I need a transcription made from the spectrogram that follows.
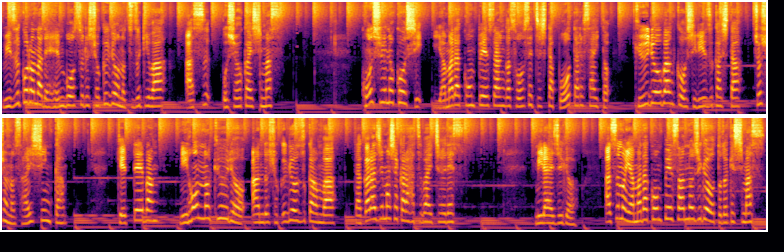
ウィズコロナで変貌する職業の続きは明日ご紹介します。今週の講師、山田金平さんが創設したポータルサイト、給料バンクをシリーズ化した著書の最新刊。決定版、日本の給料職業図鑑は宝島社から発売中です。未来授業、明日も山田金平さんの授業をお届けします。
